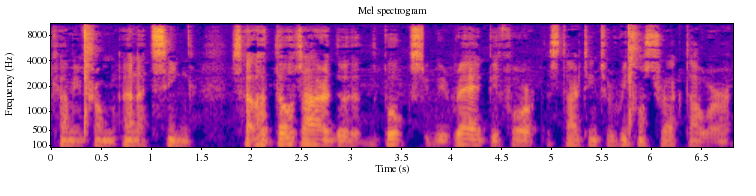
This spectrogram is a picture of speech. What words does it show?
coming from Anna Tsing. So those are the, the books we read before starting to reconstruct our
